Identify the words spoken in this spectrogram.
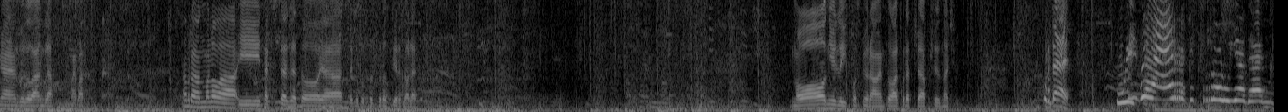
Miałem złego angla, my bad. Dobra, on malowa i tak szczerze to ja z tego po prostu rozpierdolę. No, nieźle ich posmiurałem, to akurat trzeba przyznać. Kurde! Weaver! Ty trollu jeden!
